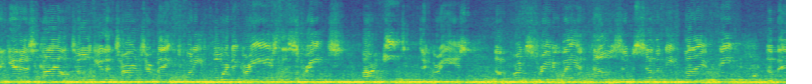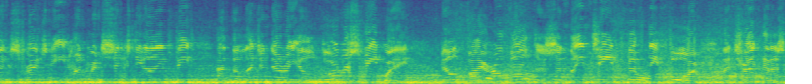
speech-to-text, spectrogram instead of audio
Again, as Kyle told you, the turns are banked 24 degrees, the straights are 8 degrees, the front straightaway 1,075 feet, the back stretch 869 feet at the legendary Eldora Speedway, built by Earl Baltes in 1954, a track that has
